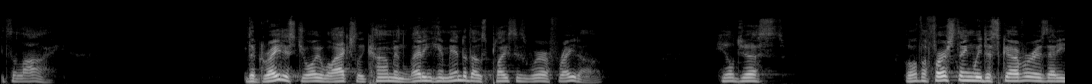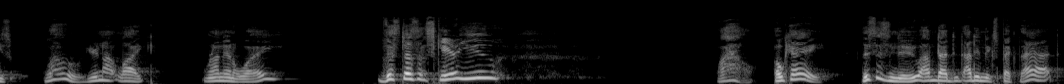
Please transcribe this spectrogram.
It's a lie. The greatest joy will actually come in letting him into those places we're afraid of. He'll just, well, the first thing we discover is that he's, whoa, you're not like running away. This doesn't scare you? Wow. Okay. This is new. I didn't expect that.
